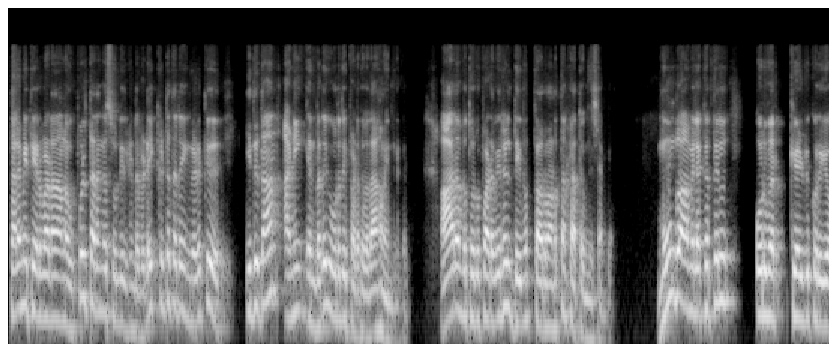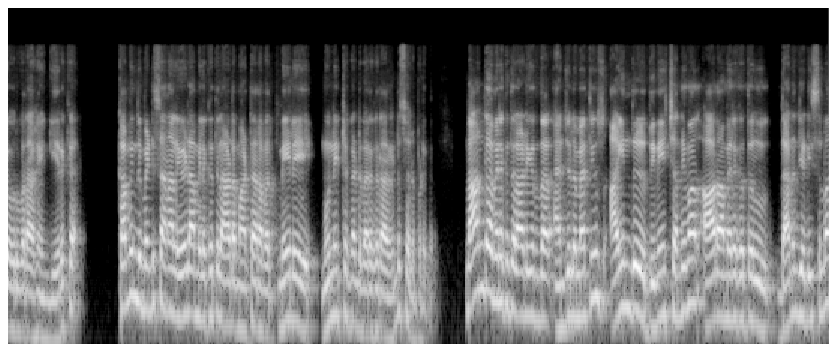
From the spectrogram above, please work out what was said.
தலைமை தேர்வாளரான உப்புல் தரங்க சொல்லியிருக்கின்ற விடை கிட்டத்தட்ட எங்களுக்கு இதுதான் அணி என்பதை உறுதிப்படுத்துவதாக அமைந்திருக்கு ஆரம்ப துடுப்பாட வீரர்கள் திமுக கருணாரத்தான் பத்தொன்பது மூன்றாம் இலக்கத்தில் ஒருவர் கேள்விக்குரிய ஒருவராக இங்கு இருக்க கவிந்து மெண்டிஸ் ஆனால் ஏழாம் இலக்கத்தில் ஆட மாட்டார் அவர் மேலே முன்னேற்றம் கண்டு வருகிறார் என்று சொல்லப்படுகிறது. நான்காம் இலக்கத்தில் ஆடியிருந்தார் அஞ்சலோ மேத்யூஸ் ஐந்து தினேஷ் சந்திமால் ஆறாம் இலக்கத்தில் தனஞ்செடி சில்வா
